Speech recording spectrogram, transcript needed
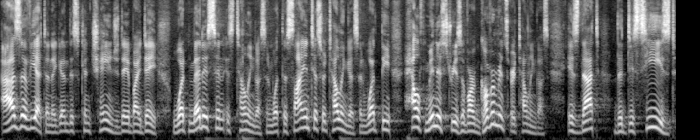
as of yet, and again, this can change day by day, what medicine is telling us and what the scientists are telling us and what the health ministries of our governments are telling us is that the deceased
